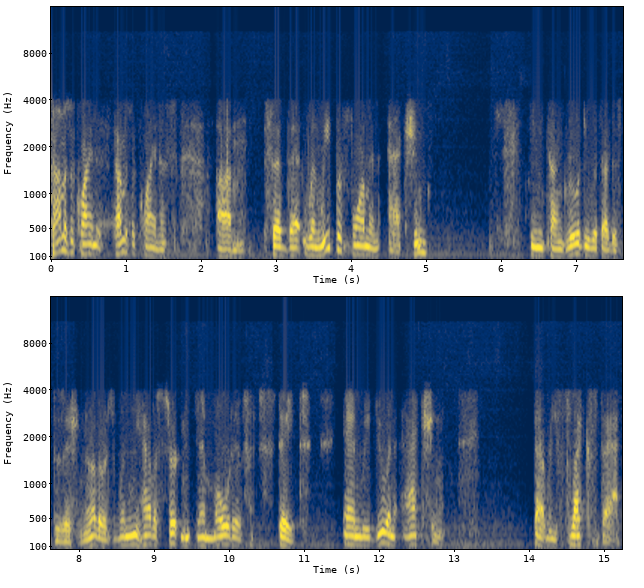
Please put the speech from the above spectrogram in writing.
Thomas Aquinas, Thomas Aquinas um, said that when we perform an action in congruity with our disposition, in other words, when we have a certain emotive state and we do an action that reflects that,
